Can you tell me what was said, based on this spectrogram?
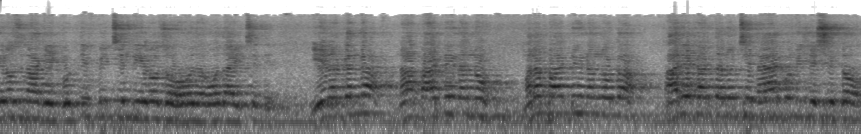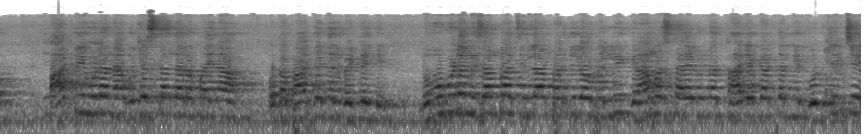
ఈ రోజు నాకు ఈ గుర్తింపు ఇచ్చింది ఈ రోజు హోదా ఇచ్చింది. ఏ రకంగా నా పార్టీ నన్ను మన పార్టీ నన్ను ఒక కార్యకర్త నుంచి నాయకుడిని చేసిందో పార్టీ కూడా నా భుజస్కంధాల పైన ఒక బాధ్యతను పెట్టింది. నువ్వు కూడా నిజామాబాద్ జిల్లా పరిధిలో వెళ్ళి గ్రామ స్థాయిలో ఉన్న కార్యకర్తల్ని గుర్తించి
